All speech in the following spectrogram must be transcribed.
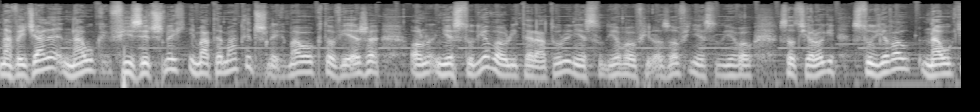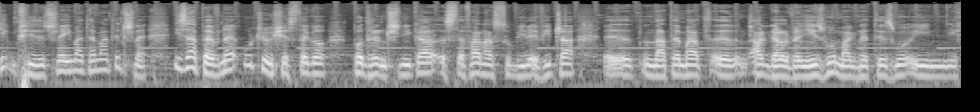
na Wydziale Nauk Fizycznych i Matematycznych. Mało kto wie, że on nie studiował literatury, nie studiował filozofii, nie studiował socjologii, studiował nauki fizyczne i matematyczne i zapewne uczył się z tego podręcznika Stefana Stubilewicza e, na temat e, galwanizmu, magnetyzmu i innych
